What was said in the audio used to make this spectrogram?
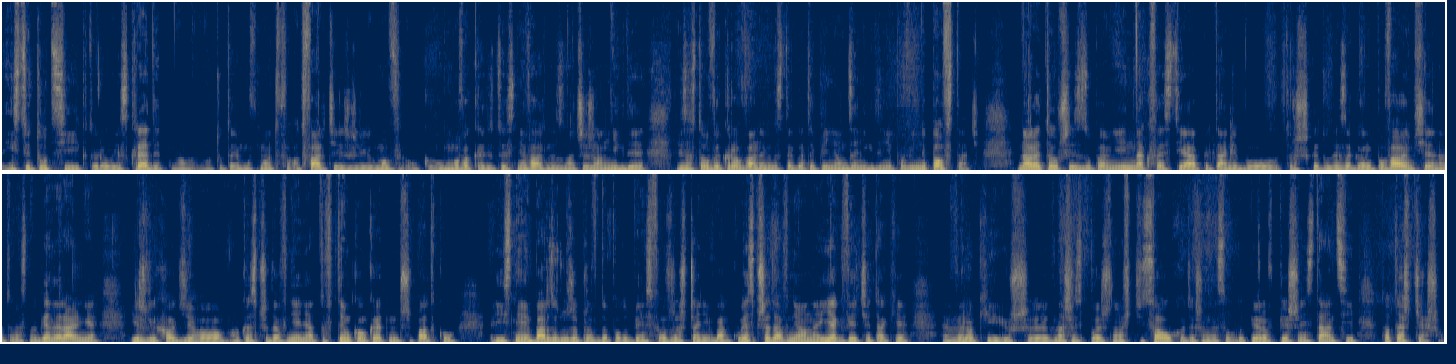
instytucji, którą jest kredyt. No, no tutaj mówmy otw- otwarcie, jeżeli umow, umowa kredytu jest nieważna, to znaczy, że on nigdy nie został wykreowany, wobec tego te pieniądze nigdy nie powinny powstać. No ale to już jest zupełnie inna kwestia. Pytanie było, troszeczkę tutaj zagalopowałem się, natomiast no, generalnie, jeżeli chodzi o okres przedawnienia, to w tym konkretnym przypadku istnieje bardzo duże prawdopodobieństwo, że roszczenie banku jest przedawnione i jak wiecie, takie wyroki już e, w naszej społeczności są, chociaż one są dopiero w pierwszej instancji, to też cieszą.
